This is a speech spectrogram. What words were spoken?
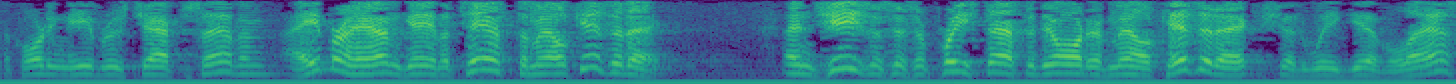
According to Hebrews chapter 7, Abraham gave a tenth to Melchizedek. And Jesus is a priest after the order of Melchizedek. Should we give less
